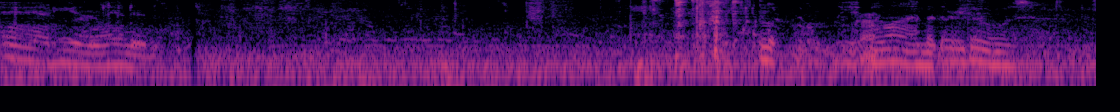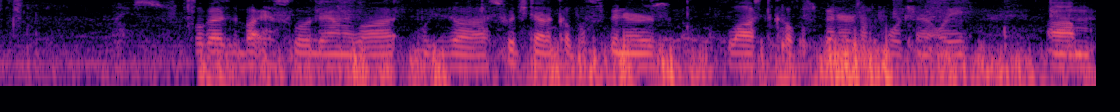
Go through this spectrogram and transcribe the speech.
And he landed. Oh, he hit my line, but there he goes. Nice. Well, guys, the bite has slowed down a lot. We've uh, switched out a couple spinners, lost a couple spinners, unfortunately. Um,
